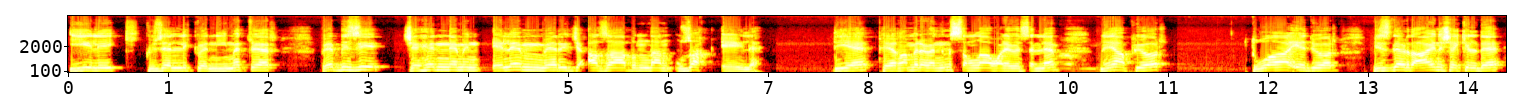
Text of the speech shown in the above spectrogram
iyilik, güzellik ve nimet ver ve bizi cehennemin elem verici azabından uzak eyle diye Peygamber Efendimiz sallallahu aleyhi ve sellem ne yapıyor? Dua ediyor. Bizler de aynı şekilde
